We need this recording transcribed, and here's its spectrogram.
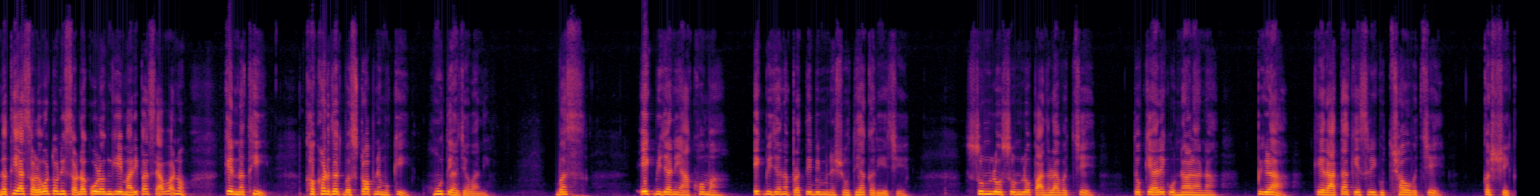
નથી આ સળવટોની સડક ઓળંગી એ મારી પાસે આવવાનો કે નથી? ખખડધજ બસ સ્ટોપને મૂકી હું ત્યાં જવાની. બસ એકબીજાની આંખોમાં એકબીજાના પ્રતિબિંબને શોધ્યા કરીએ છીએ. સુનલો સુનલો પાંદડા વચ્ચે તો ક્યારેક ઉનાળાના પીળા કે રાતા કેસરી ગુચ્છાઓ વચ્ચે કશેક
